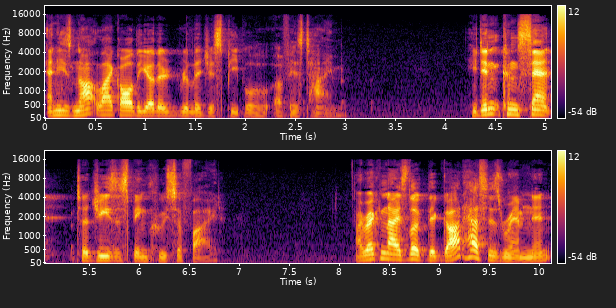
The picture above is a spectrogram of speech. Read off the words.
and he's not like all the other religious people of his time. He didn't consent to Jesus being crucified. I recognize, look, that God has his remnant,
